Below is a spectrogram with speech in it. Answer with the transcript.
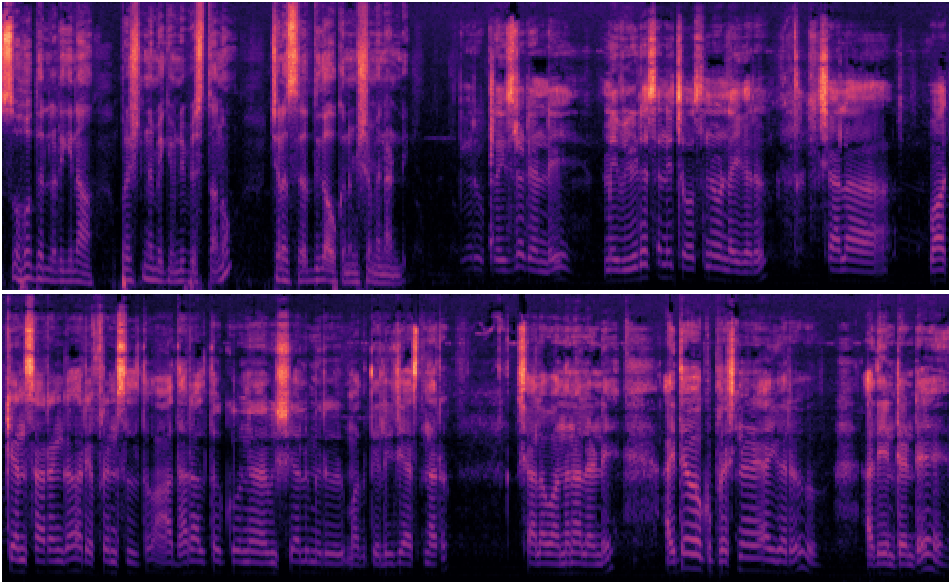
సహోదరులు అడిగిన ప్రశ్న మీకు వినిపిస్తాను. చాలా శ్రద్ధగా ఒక నిమిషం వినండి. గారు ప్రైజ్లాడండి మీ వీడియోస్ అన్ని చూస్తూనే ఉండే గారు. చాలా వాక్యానుసారంగా రెఫరెన్స్లతో ఆధారాలతో కూడిన విషయాలు మీరు మాకు తెలియజేస్తున్నారు. చాలా వందనాలండి. అయితే ఒక ప్రశ్న అయ్యారు అదేంటంటే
